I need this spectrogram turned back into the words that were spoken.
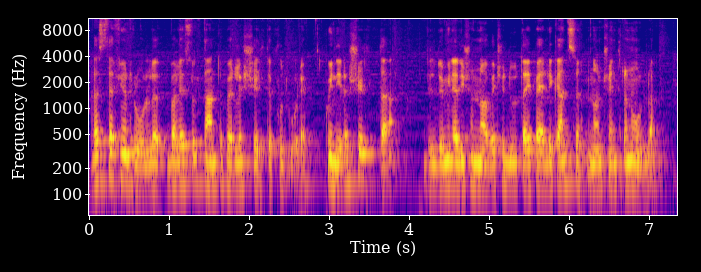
La Stephen Rule vale soltanto per le scelte future, quindi la scelta del 2019 ceduta ai Pelicans non c'entra nulla.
